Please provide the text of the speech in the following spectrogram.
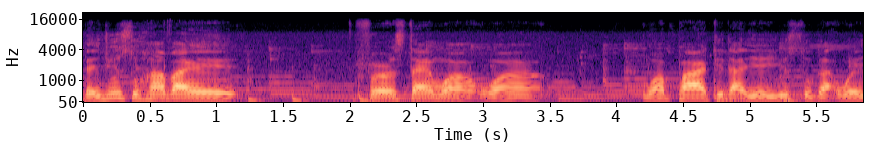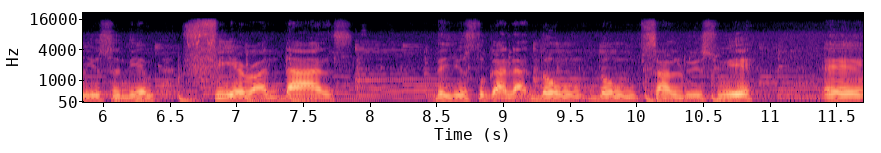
They used to have a first time one, one, one party that you used to get we used to name Fear and Dance. They used to get that down, down San Luis way. Uh,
